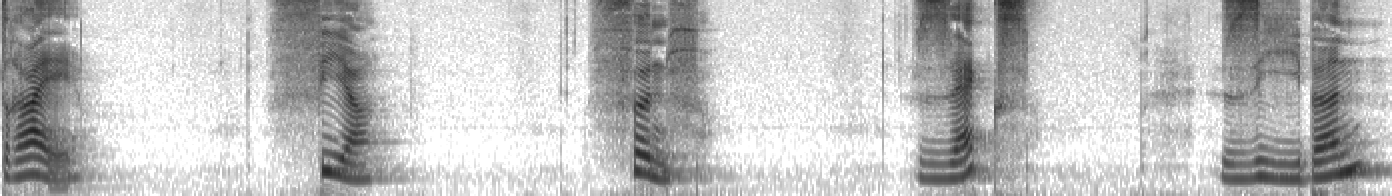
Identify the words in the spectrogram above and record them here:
drei, vier, fünf, sechs, sieben,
